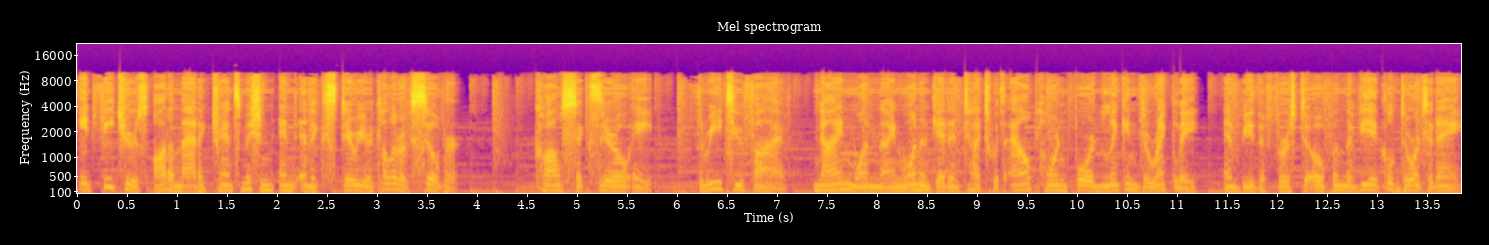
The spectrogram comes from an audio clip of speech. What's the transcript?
it features automatic transmission and an exterior color of silver. Call 608-325-9191 and get in touch with Alphorn Ford Lincoln directly, and be the first to open the vehicle door today.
